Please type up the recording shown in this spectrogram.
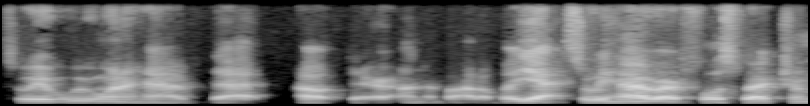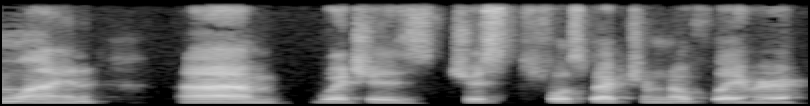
So we, we want to have that out there on the bottle. But yeah, so we have our full spectrum line, um, which is just full spectrum, no flavor,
